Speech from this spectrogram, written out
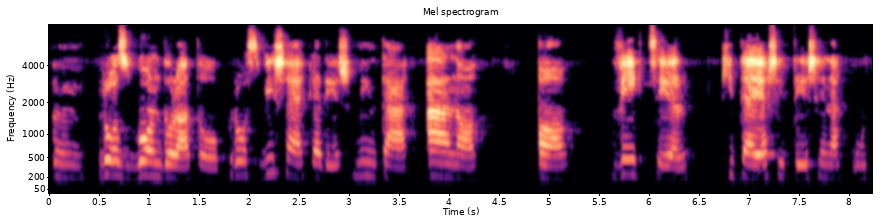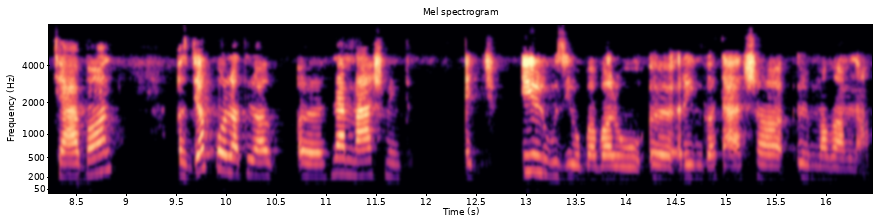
ö, rossz gondolatok, rossz viselkedés minták állnak a végcél kiteljesítésének útjában, az gyakorlatilag nem más, mint egy illúzióba való ringatása önmagamnak.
